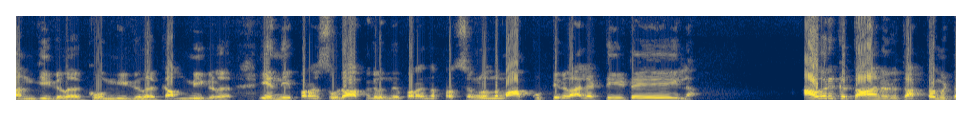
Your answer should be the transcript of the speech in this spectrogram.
സംഘികൾ കൊങ്ങികൾ കമ്മികൾ എന്നീ പറയുന്ന സുഡാപ്പികൾ എന്നീ പറയുന്ന പ്രശ്നങ്ങളൊന്നും ആ കുട്ടികൾ അലട്ടിയിട്ടേയില്ല. അവർക്ക് താൻ ഒരു തട്ടമിട്ട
